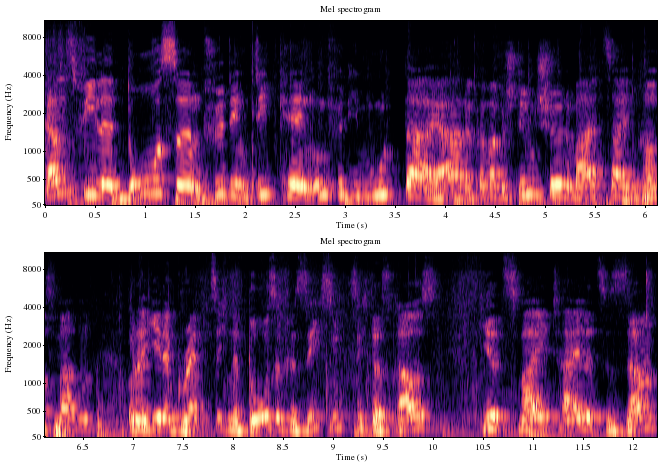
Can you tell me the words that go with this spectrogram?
Ganz viele Dosen für den Dicken und für die Mutter. Ja, da können wir bestimmt schöne Mahlzeiten draus machen. Oder jeder grabt sich eine Dose für sich, sucht sich das raus. Hier zwei Teile zusammen.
